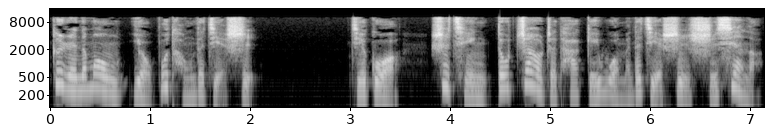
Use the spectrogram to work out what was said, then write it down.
个人的梦有不同的解释，结果。事情都照着他给我们的解释实现了。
